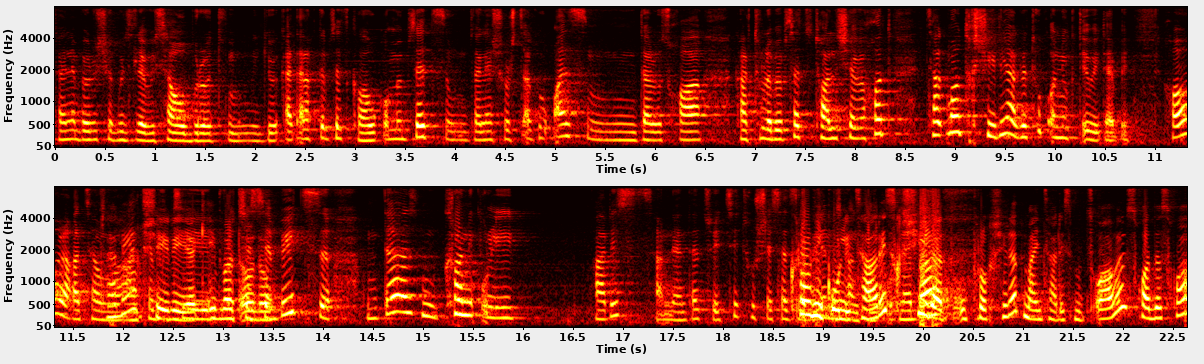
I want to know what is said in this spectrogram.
ძალიან ბევრი შეგვიძლია ვისაუბროთ იგივე კატარაქტებზეც, გლაუკომებზეც, ძალიან შორს წაგვიყვანს და რო სხვა ქართულებებსაც თვალი შევეხოთ, საკმაოდ ხშირია აგრეთვე კონიუნქტივიტები. ხო, რაღაცა კი ბატონო. და ქრონიკული არის სამდენადაც ვიცი თუ შესაძლებელია ქრონიკულიც არის ხშირად უფრო ხშირად მაინც არის მწვავე სხვადასხვა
